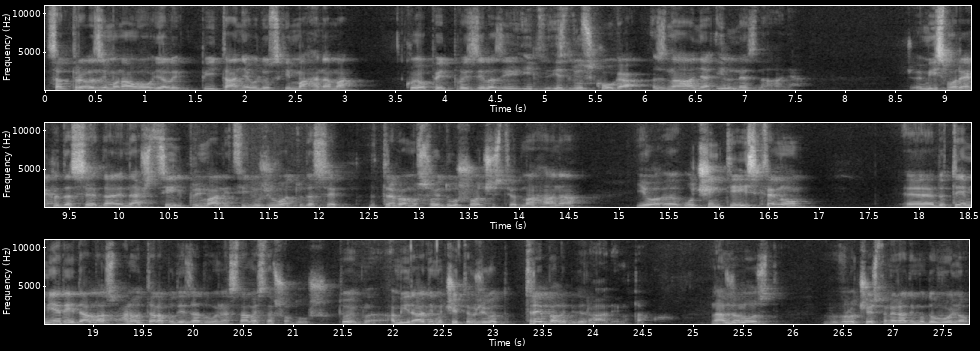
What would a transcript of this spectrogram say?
Sad prelazimo na ovo jeli, pitanje o ljudskim mahanama, koje opet proizilazi iz, iz ljudskog znanja ili neznanja. Mi smo rekli da se da je naš cilj, primarni cilj u životu, da se da trebamo svoju dušu očistiti od mahana i e, učiniti je iskreno e, do te mjere da Allah subhanahu wa ta'ala bude zadovoljan s nama i s našom dušom. To je, a mi radimo čitav život. Trebali bi da radimo tako. Nažalost, vrlo često ne radimo dovoljno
